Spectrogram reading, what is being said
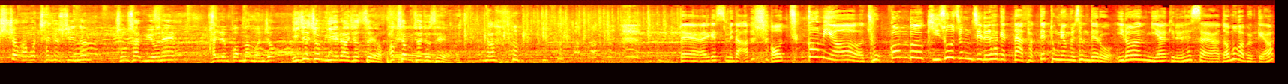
추적하고 찾을 수 있는 조사위원회 관련법만 먼저 이제 좀 이해를 하셨어요. 박수 한번 쳐주세요. 네, 알겠습니다. 어, 특검이요, 조건부 기소 중지를 하겠다, 박 대통령을 상대로, 이런 이야기를 했어요. 넘어가 볼게요.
